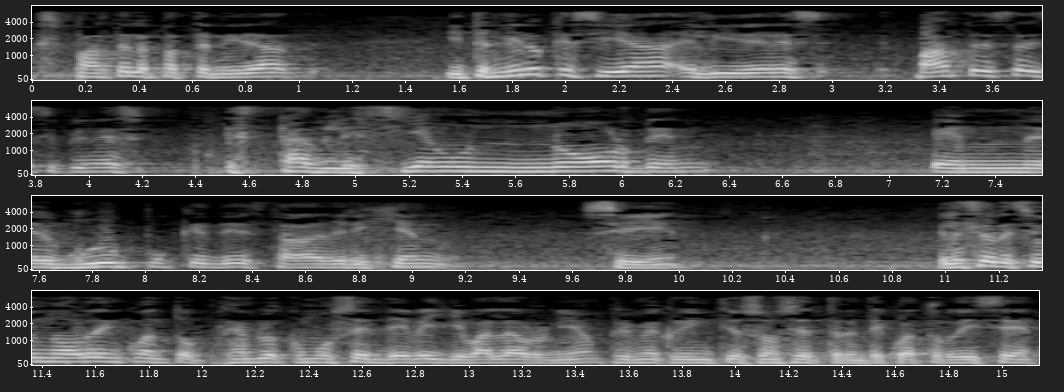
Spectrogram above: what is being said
es parte de la paternidad. Y también lo que hacía el líder es, parte de esta disciplina es, establecía un orden en el grupo que estaba dirigiendo. Sí. Él estableció un orden en cuanto, por ejemplo, cómo se debe llevar la reunión. 1 Corintios 11:34 dice,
